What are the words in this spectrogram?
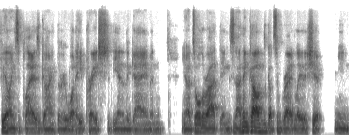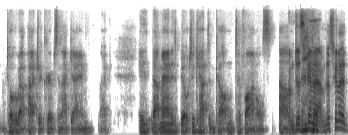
feelings the players are going through, what he preached at the end of the game, and you know it's all the right things. And I think Carlton's got some great leadership. You talk about Patrick Cripps in that game, like he, that man is built to captain Carlton to finals. Um, I'm just gonna I'm just gonna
